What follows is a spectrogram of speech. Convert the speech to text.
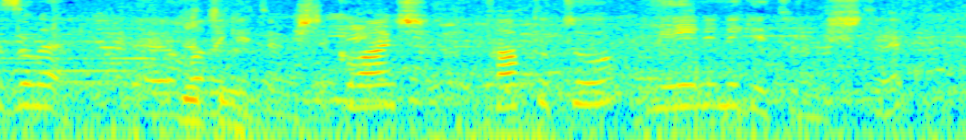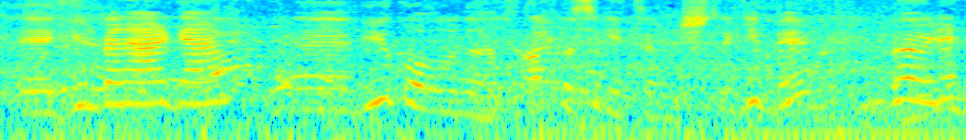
kızını e, bana Getirin. getirmişti. Kıvanç Tatlıtuğ yeğenini getirmişti. E, Gülben Ergen e, büyük oğlunu Atlas'ı getirmişti gibi böyle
